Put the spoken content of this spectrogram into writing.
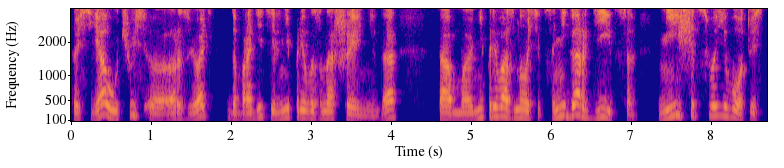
То есть я учусь э, развивать добродетель непревозношения, да, там э, не превозносится, не гордится, не ищет своего. То есть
